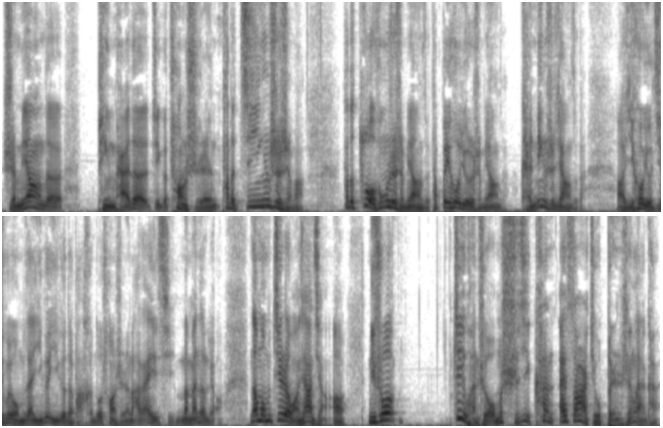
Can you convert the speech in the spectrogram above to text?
什么样的品牌的这个创始人，他的基因是什么？他的作风是什么样子，他背后就是什么样子，肯定是这样子的啊！以后有机会，我们再一个一个的把很多创始人拉在一起，慢慢的聊。那么我们接着往下讲啊，你说这款车，我们实际看 S 二九本身来看，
